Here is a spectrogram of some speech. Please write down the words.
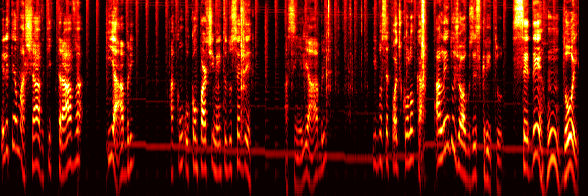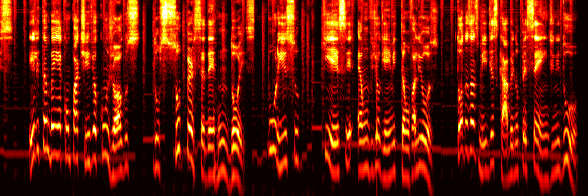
Ele tem uma chave que trava e abre a, o compartimento do CD. Assim ele abre e você pode colocar. Além dos jogos escrito CD-ROM 2, ele também é compatível com jogos do Super CD-ROM 2. Por isso que esse é um videogame tão valioso. Todas as mídias cabem no PC Engine Duo.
